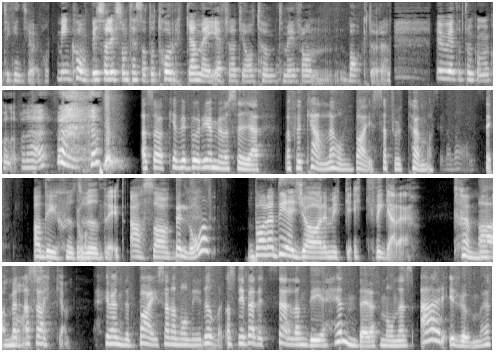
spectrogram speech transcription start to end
tycker inte jag är konstigt. Min kompis har liksom testat att torka mig efter att jag har tömt mig från bakdörren. Jag vet att hon kommer kolla på det här. alltså kan vi börja med att säga, varför kallar hon bajsa för att tömma sin analsäck? Ja det är skitvidrigt. Alltså Förlåt? bara det gör det mycket äckligare. Tömma Ja, men alltså- analsäcken. Jag vet inte, bajsa när någon är i rummet. Alltså det är väldigt sällan det händer att någon ens är i rummet.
